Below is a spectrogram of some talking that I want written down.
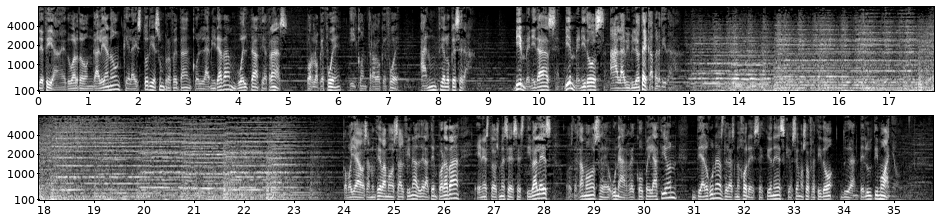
Decía Eduardo Galeano que la historia es un profeta con la mirada vuelta hacia atrás, por lo que fue y contra lo que fue. Anuncia lo que será. Bienvenidas, bienvenidos a la Biblioteca Perdida. Como ya os anunciábamos al final de la temporada, en estos meses estivales os dejamos eh, una recopilación de algunas de las mejores secciones que os hemos ofrecido durante el último año.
